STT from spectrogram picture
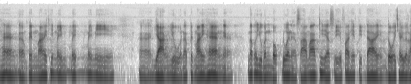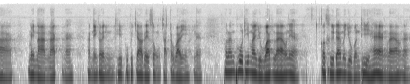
แห้งเป็นไม้ที่ไม่ไม่ไม่มียางอยู่นะเป็นไม้แห้งเนี่ยแล้วก็อยู่บนบกด้วยเนี่ยสามารถที่จะสีไฟให้ติดได้ โดยใช้เวลาไม่นานนักนะอันนี้ก็เป็นที่พระพุทธเจ้าได้ทรงตัดเอาไว้นะเพราะฉะนั้นผู้ที่มาอยู่วัดแล้วเนี่ยก็คือได้มาอยู่บนที่แห้งแล้วนะ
